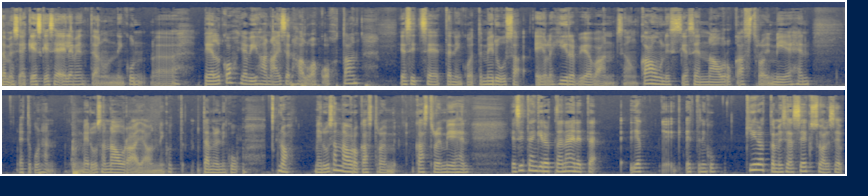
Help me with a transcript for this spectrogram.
tämmöisiä keskeisiä elementtejä on niin kuin, äh, pelko ja viha naisen halua kohtaan. Ja sitten se, että, niin kuin, että Medusa ei ole hirviö, vaan se on kaunis ja sen nauru kastroi miehen. Että kun, hän, kun Medusa nauraa ja on niin kuin, tämmöinen, niin kuin, no, Medusan nauru kastroi, kastroi miehen. Ja sitten hän kirjoittaa näin, että, ja, että niin kuin kirjoittamisen ja seksuaalisen,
